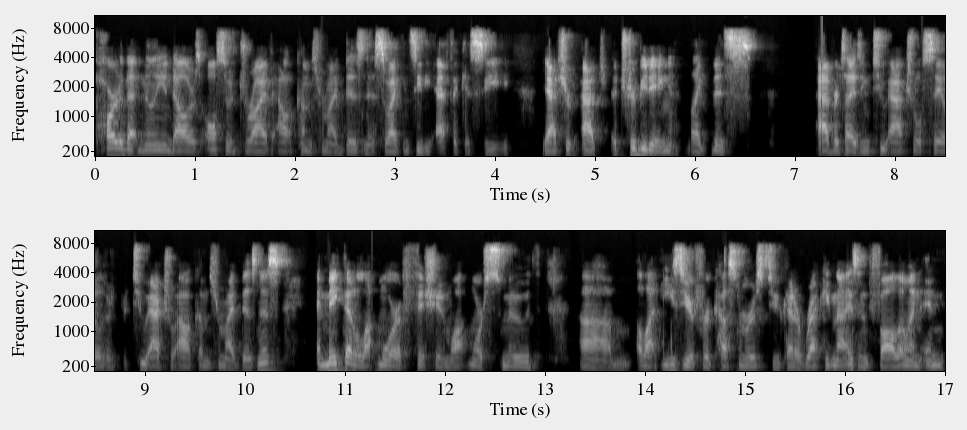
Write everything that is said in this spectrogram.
part of that million dollars also drive outcomes for my business so I can see the efficacy, yeah, attributing like this advertising to actual sales or to actual outcomes for my business and make that a lot more efficient, a lot more smooth, um, a lot easier for customers to kind of recognize and follow and, and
